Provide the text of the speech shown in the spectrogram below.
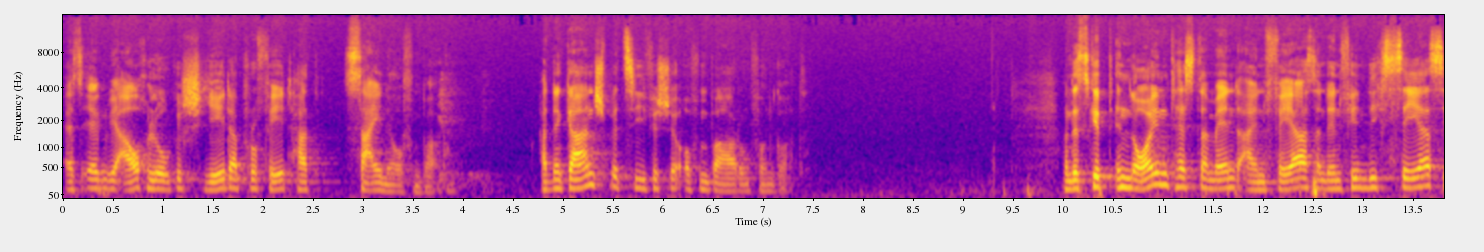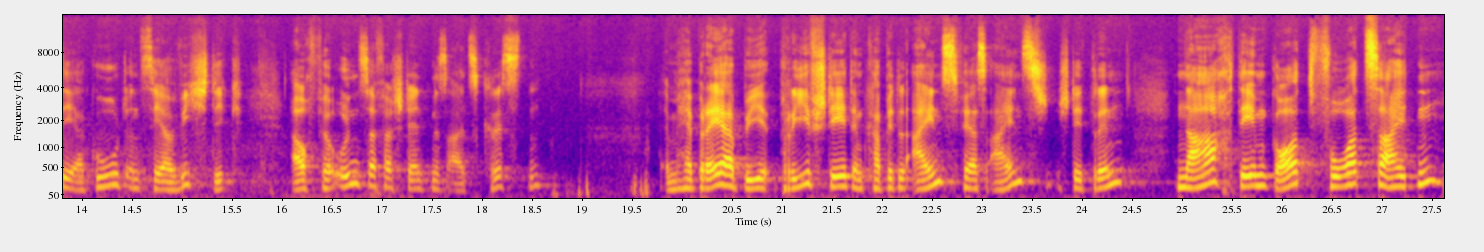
es ist irgendwie auch logisch, jeder Prophet hat seine Offenbarung, hat eine ganz spezifische Offenbarung von Gott. Und es gibt im Neuen Testament einen Vers, und den finde ich sehr, sehr gut und sehr wichtig, auch für unser Verständnis als Christen. Im Hebräerbrief steht im Kapitel 1, Vers 1 steht drin, nachdem Gott vor Zeiten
